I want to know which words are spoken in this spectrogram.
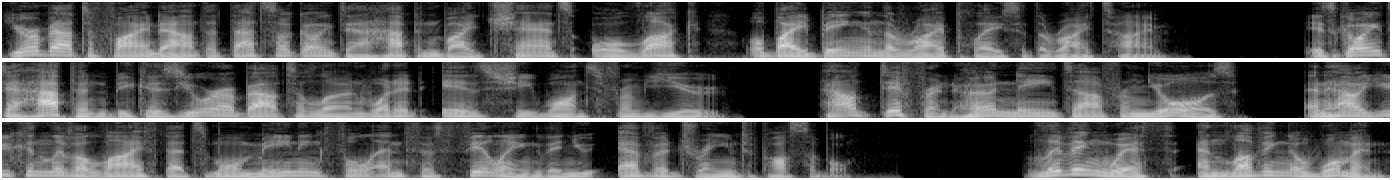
You're about to find out that that's not going to happen by chance or luck or by being in the right place at the right time. It's going to happen because you are about to learn what it is she wants from you, how different her needs are from yours, and how you can live a life that's more meaningful and fulfilling than you ever dreamed possible. Living with and loving a woman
